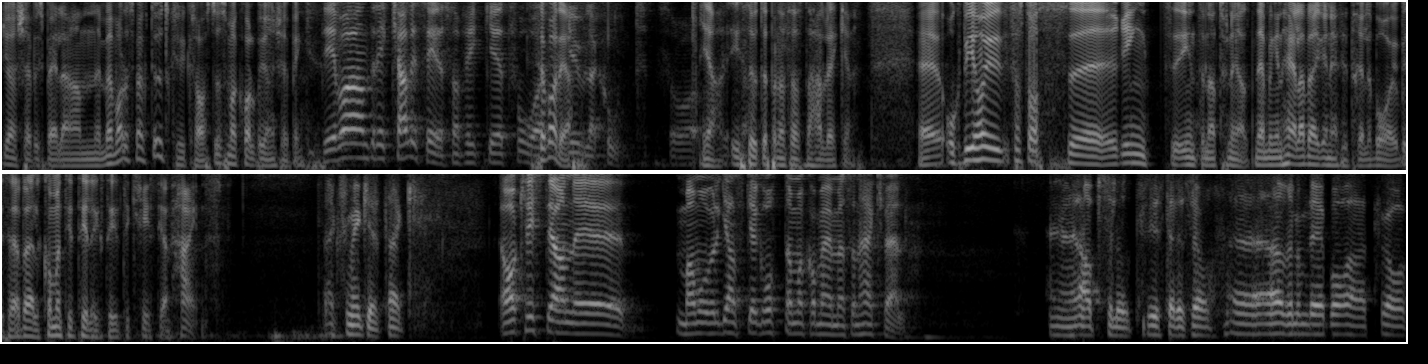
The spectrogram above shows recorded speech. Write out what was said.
Jönköpingsspelaren. Vem var det som åkte ut, Claes? Du som har koll på Jönköping. Det var André Kalliser som fick två gula kort. Så, ja, i slutet på den första halvleken. Eh, och vi har ju förstås eh, ringt internationellt, nämligen hela vägen ner till Trelleborg. Vi säger välkommen till tilläggstid till Christian Heinz. Tack så mycket, tack. Ja, Christian, eh, man mår väl ganska gott när man kommer hem en sån här kväll? Eh, absolut, visst är det så. Eh, även om det är bara två,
